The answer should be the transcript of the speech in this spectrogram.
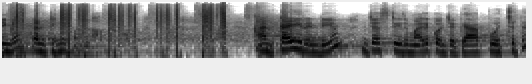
நீங்கள் கண்டினியூ பண்ணலாம். அண்ட் கை ரெண்டையும் ஜஸ்ட் இது மாதிரி கொஞ்சம் கேப் வச்சுட்டு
